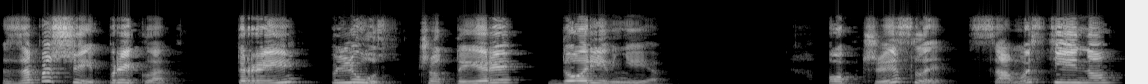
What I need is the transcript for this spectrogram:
Запиши приклад. 3 плюс 4 дорівнює. Обчисли самостійно.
